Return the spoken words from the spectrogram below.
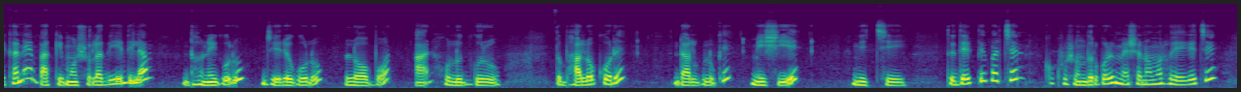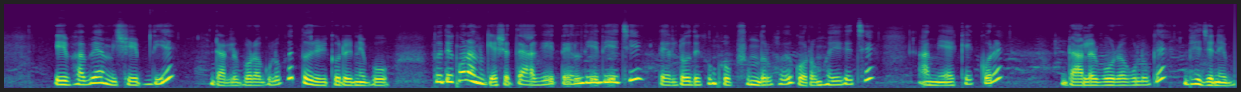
এখানে বাকি মশলা দিয়ে দিলাম ধনে গুঁড়ো, জিরে গুঁড়ো, লবণ আর হলুদ গুঁড়ো। তো ভালো করে ডালগুলোকে মিশিয়ে নিচ্ছি। তো দেখতে পাচ্ছেন খুব সুন্দর করে মেশানো আমার হয়ে গেছে। এইভাবে আমি শেপ দিয়ে ডালের বড়াগুলোকে তৈরি করে নেব। তো দেখুন, আমি গ্যাসেতে আগে তেল দিয়ে দিয়েছি। তেলটাও দেখুন খুব সুন্দরভাবে গরম হয়ে গেছে। আমি এক এক করে ডালের বড়াগুলোকে ভেজে নেব।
